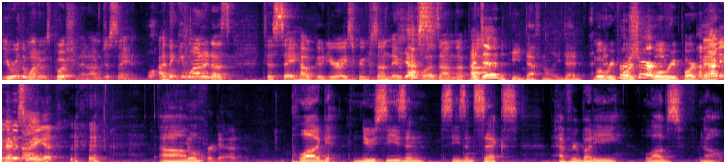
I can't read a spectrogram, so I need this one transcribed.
You were the one who was pushing it. I'm just saying. I think you wanted us to say how good your ice cream sundae Yes, was on the pod. I did. He definitely did. We'll report. For sure. We'll report I'm back not even next denying week. it. Um, You'll forget. plug new season, season six. Everybody loves no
